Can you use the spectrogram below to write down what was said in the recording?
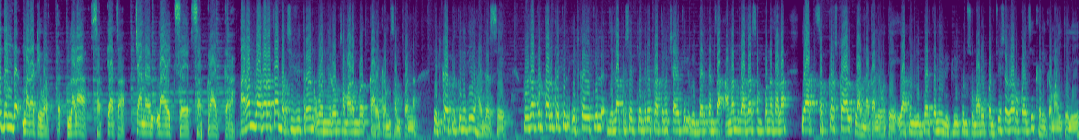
धर्मदंड मराठी वर्त लढा सत्याचा. चॅनल लाईक शेअर सबस्क्राईब करा. आनंद बाजाराचा बक्षीस वितरण व निरोप समारंभ कार्यक्रम संपन्न. इटकळ प्रतिनिधी हैदर शेख. तुळजापूर तालुक्यातील इटकळ येथील जिल्हा परिषद केंद्रीय प्राथमिक शाळेतील विद्यार्थ्यांचा आनंद बाजार संपन्न झाला. यात सत्तर स्टॉल लावण्यात आले होते. यातून विद्यार्थ्यांनी विक्रीतून सुमारे पंचवीस हजार रुपयाची खरी कमाई केली.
